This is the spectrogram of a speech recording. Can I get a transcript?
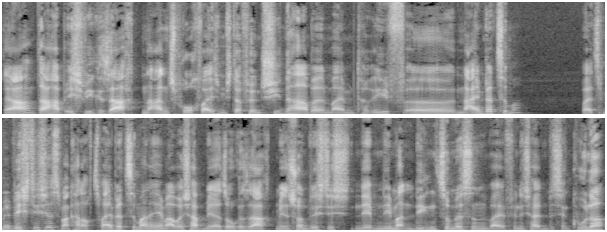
ja, da habe ich, wie gesagt, einen Anspruch, weil ich mich dafür entschieden habe, in meinem Tarif äh, ein Einbettzimmer, weil es mir wichtig ist. Man kann auch zwei Bettzimmer nehmen, aber ich habe mir so gesagt, mir ist schon wichtig, neben niemanden liegen zu müssen, weil finde ich halt ein bisschen cooler.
